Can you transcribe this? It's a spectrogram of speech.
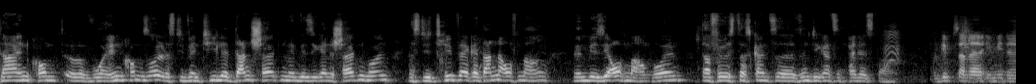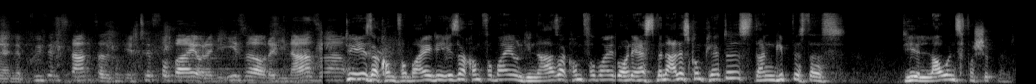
dahin kommt, äh, wo er hinkommen soll, dass die Ventile dann schalten, wenn wir sie gerne schalten wollen, dass die Triebwerke dann aufmachen, wenn wir sie aufmachen wollen. Dafür ist das Ganze, sind die ganzen Panels da. Und gibt es da eine, irgendwie eine, eine, Prüfinstanz? Also kommt die TÜV vorbei oder die ESA oder die NASA? Die ESA kommt vorbei, die ESA kommt vorbei und die NASA kommt vorbei. Und erst wenn alles komplett ist, dann gibt es das, die Allowance for Shipment.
